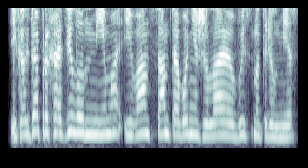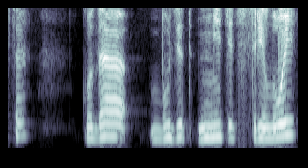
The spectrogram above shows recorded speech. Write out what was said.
И когда проходил он мимо, Иван, сам того не желая, высмотрел место, куда будет метить стрелой,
